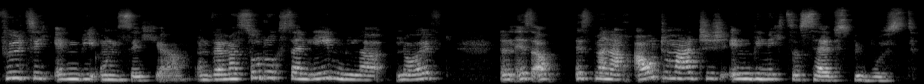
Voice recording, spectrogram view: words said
fühlt sich irgendwie unsicher. Und wenn man so durch sein Leben läuft, dann ist, auch, ist man auch automatisch irgendwie nicht so selbstbewusst.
